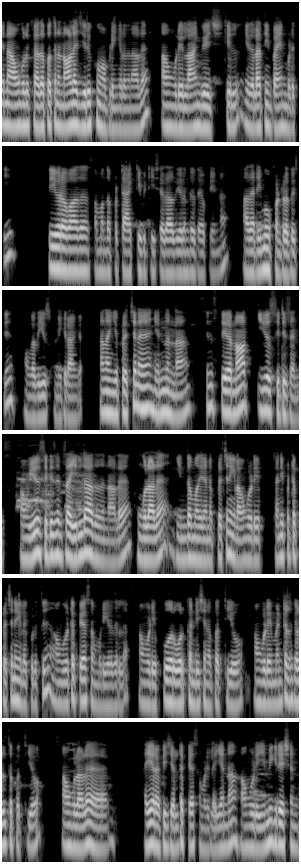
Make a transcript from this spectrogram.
ஏன்னா அவங்களுக்கு அதை பற்றின நாலேஜ் இருக்கும் அப்படிங்கிறதுனால அவங்களுடைய லாங்குவேஜ் ஸ்கில் இது எல்லாத்தையும் பயன்படுத்தி தீவிரவாத சம்மந்தப்பட்ட ஆக்டிவிட்டீஸ் ஏதாவது இருந்தது அப்படின்னா அதை ரிமூவ் பண்ணுறதுக்கு அவங்க அதை யூஸ் பண்ணிக்கிறாங்க. ஆனால் இங்கே பிரச்சனை என்னென்னா since they're not US citizens அவங்க யூஎஸ் சிட்டிசன்ஸாக இல்லாததுனால உங்களால் இந்த மாதிரியான பிரச்சனைகள் அவங்களுடைய தனிப்பட்ட பிரச்சனைகளை குறித்து அவங்ககிட்ட பேச முடியறதில்ல. அவங்களுடைய புவர் ஒர்க் கண்டிஷனை பற்றியோ அவங்களுடைய மென்டல் ஹெல்த்தை பற்றியோ அவங்களால ஹையர் அஃபீஷியல்கிட்ட பேச முடியல. ஏன்னா அவங்களுடைய இமிக்ரேஷன்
